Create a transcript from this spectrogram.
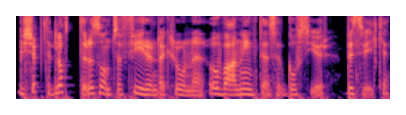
Vi köpte lotter och sånt för 400 kronor och vann inte ens ett gosedjur. Besviken.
